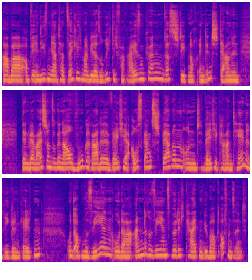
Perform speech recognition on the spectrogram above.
Aber ob wir in diesem Jahr tatsächlich mal wieder so richtig verreisen können, das steht noch in den Sternen. Denn wer weiß schon so genau, wo gerade welche Ausgangssperren und welche Quarantäneregeln gelten und ob Museen oder andere Sehenswürdigkeiten überhaupt offen sind.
